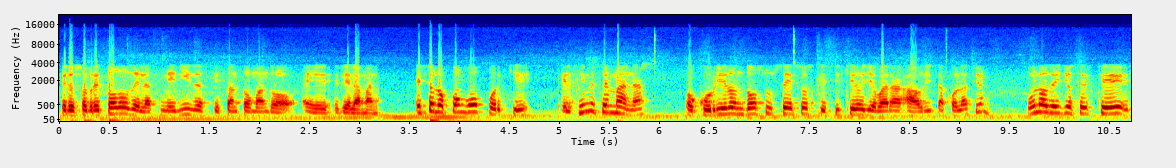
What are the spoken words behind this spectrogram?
pero sobre todo de las medidas que están tomando eh, de la mano. Esto lo pongo porque el fin de semana ocurrieron dos sucesos que sí quiero llevar a, ahorita a colación. Uno de ellos es que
